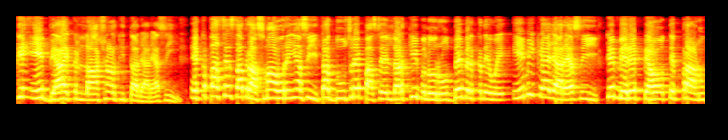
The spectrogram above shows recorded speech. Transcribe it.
ਕਿ ਇਹ ਵਿਆਹ ਇੱਕ ਲਾਸ਼ ਨਾਲ ਕੀਤਾ ਜਾ ਰਿਹਾ ਸੀ ਇੱਕ ਪਾਸੇ ਸਭ ਰਸਮਾਂ ਹੋ ਰਹੀਆਂ ਸੀ ਤਾਂ ਦੂਸਰੇ ਪਾਸੇ ਲੜਕੀ ਵੱਲੋਂ ਰੋਂਦੇ ਬਿਲਕਦੇ ਹੋਏ ਇਹ ਵੀ ਕਿਹਾ ਜਾ ਰਿਹਾ ਸੀ ਕਿ ਮੇਰੇ ਪਿਓ ਤੇ ਭਰਾ ਨੂੰ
